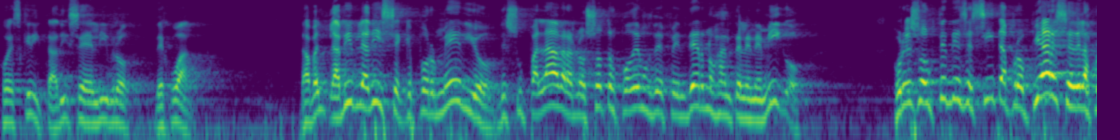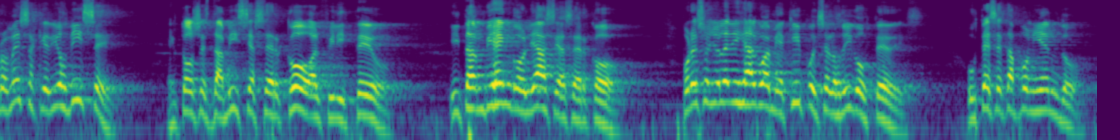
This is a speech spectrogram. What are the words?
fue escrita, dice el libro de Juan. La, Biblia dice que por medio de su palabra nosotros podemos defendernos ante el enemigo. Por eso usted necesita apropiarse de las promesas que Dios dice. Entonces David se acercó al filisteo y también Goliat se acercó. Por eso yo le dije algo a mi equipo y se los digo a ustedes. Usted se está poniendo,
